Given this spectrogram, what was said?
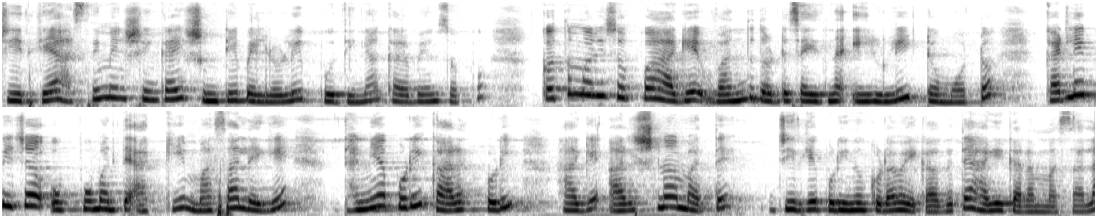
ಜೀರಿಗೆ, ಹಸಿಮೆಣಸಿನ್ಕಾಯಿ, ಶುಂಠಿ, ಬೆಳ್ಳುಳ್ಳಿ, ಪುದೀನ, ಕರಿಬೇವಿನ ಸೊಪ್ಪು, ಕೊತ್ತಂಬರಿ ಸೊಪ್ಪು ಹಾಗೆ ಒಂದು ದೊಡ್ಡ ಸೈಜ್ನ ಈರುಳ್ಳಿ, ಟೊಮೊಟೊ ಕಡಲೆ ಬೀಜ ಉಪ್ಪು ಮತ್ತು ಅಕ್ಕಿ, ಮಸಾಲೆಗೆ ಧನಿಯಾ ಪುಡಿ, ಖಾರದ ಪುಡಿ ಹಾಗೆ ಅರಿಶಿನ ಮತ್ತು ಜೀರಿಗೆ ಪುಡಿನೂ ಕೂಡ ಬೇಕಾಗುತ್ತೆ. ಹಾಗೆ ಗರಂ ಮಸಾಲ.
